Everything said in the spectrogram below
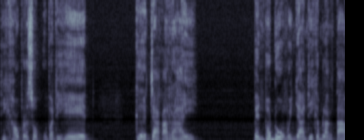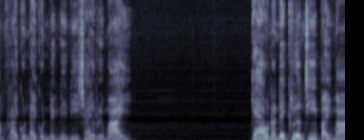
ที่เขาประสบอุบัติเหตุ เกิดจากอะไร เป็นเพราะดวงวิญญาณที่กำลังตามใครคนใดคนหนึ่งในนี้ใช่หรือไม่ แก้วนั้นได้เคลื่อนที่ไปมา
